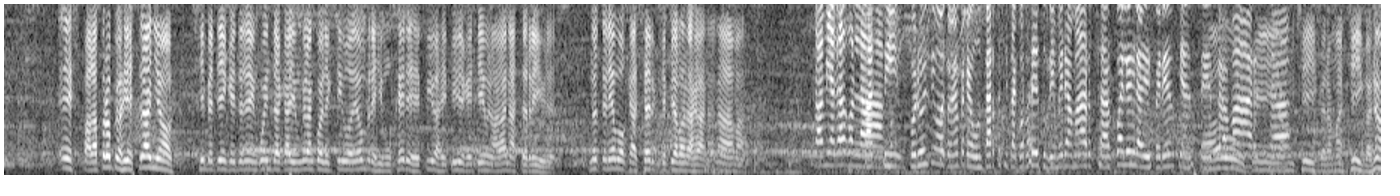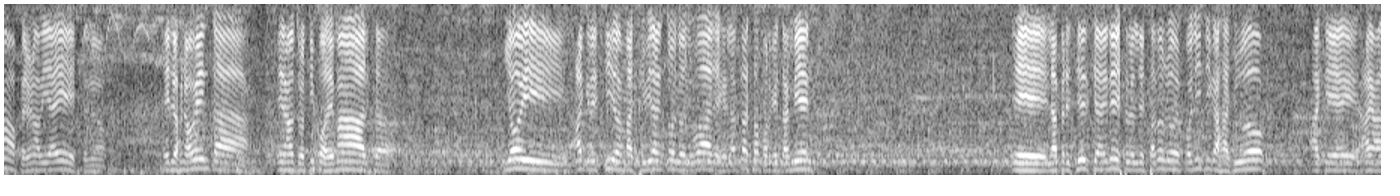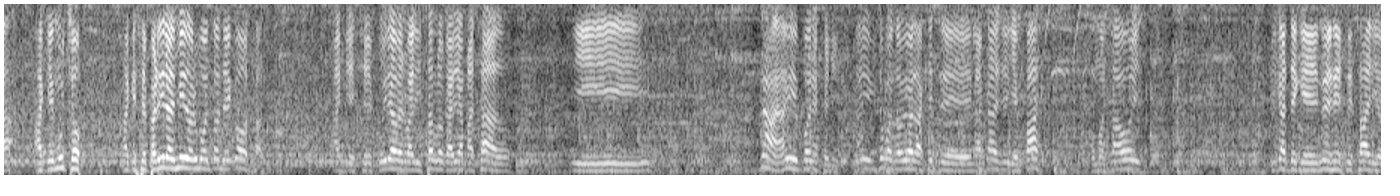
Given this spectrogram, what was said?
Es para propios y extraños, siempre tienen que tener en cuenta que hay un gran colectivo de hombres y mujeres, de pibas y pibes que tienen unas ganas terribles. No tenemos que hacer que pierdan las ganas, nada más. Cambia acá con la... Maxi, por último también preguntarte si te acordás de tu primera marcha, cuál es la diferencia entre esta Ah, uh, marcha. sí, Era muy chico, era más chico. No, pero no había esto, no. En los 90 eran otro tipo de marchas. Y hoy ha crecido en masividad en todos los lugares, en la plaza, porque también eh, la presidencia de Néstor, el desarrollo de políticas ayudó a que, a, a que muchos, a que se perdiera el miedo en un montón de cosas, a que se pudiera verbalizar lo que había pasado. Y nada, a mí me pone feliz. Yo cuando veo a la gente en la calle y en paz, como está hoy, fíjate que no es necesario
